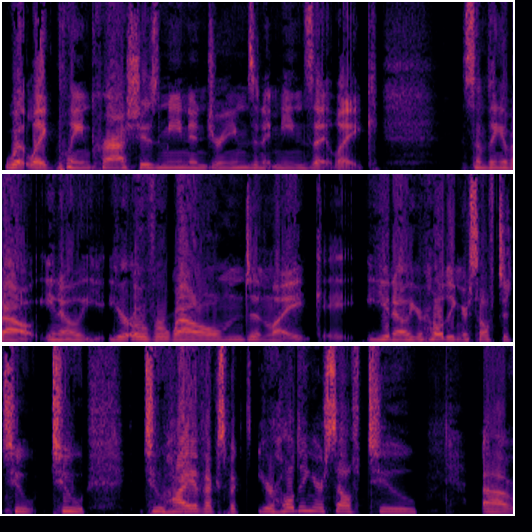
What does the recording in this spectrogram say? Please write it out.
what like plane crashes mean in dreams and it means that like something about, you know, you're overwhelmed and like you know, you're holding yourself to too too too high of expect you're holding yourself to uh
